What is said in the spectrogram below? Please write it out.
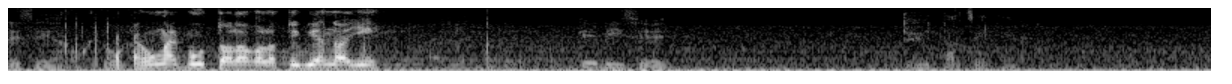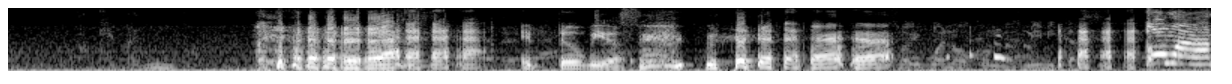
Parece acogedor. Es un arbusto, loco, lo estoy viendo allí. ¿Qué dice? ¿Por qué pregunto? Estúpido. Soy bueno con las mímicas. ¡Toma, la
